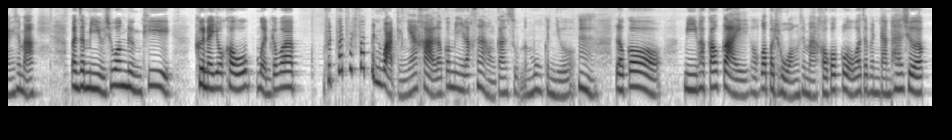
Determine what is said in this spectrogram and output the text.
งใช่ไหมมันจะมีอยู่ช่วงหนึ่งที่คือนายกเขาเหมือนกับว่าฟึดฟัดฟึดฟัดเป็นหวัดอย่างเงี้ยค่ะ แล้วก็มีลักษณะของการสูบน้ำมูกกันเยอะอืมแล้วก็มีพรรคเก้าวไกลเขาก็ประท้วงใช่ไหมเขาก็กลัวว่าจะเป็นการแพร่เชื้อเป็น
